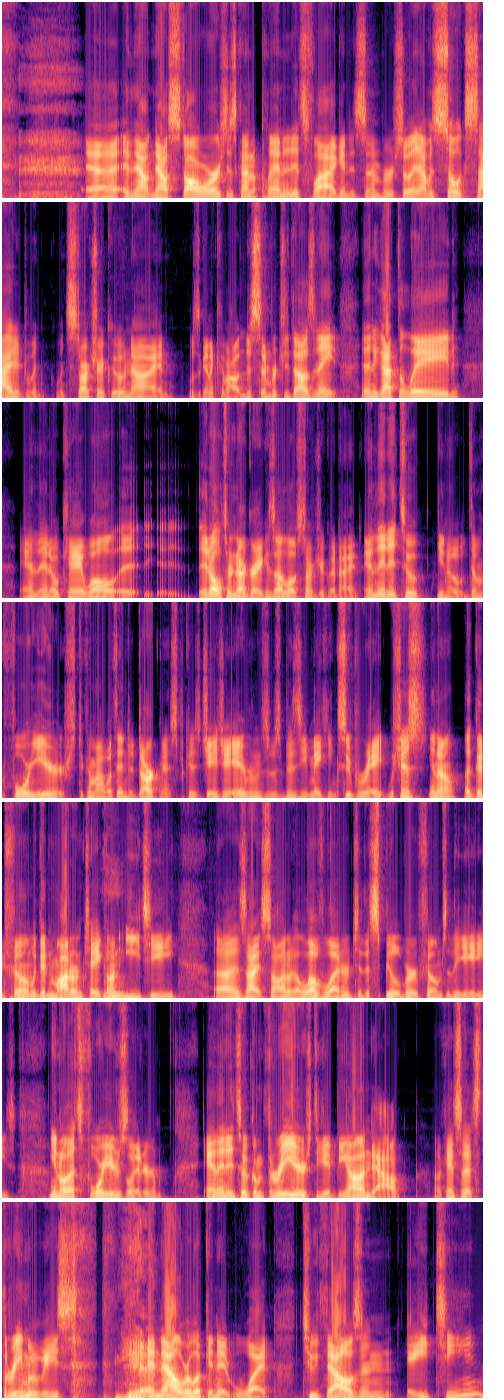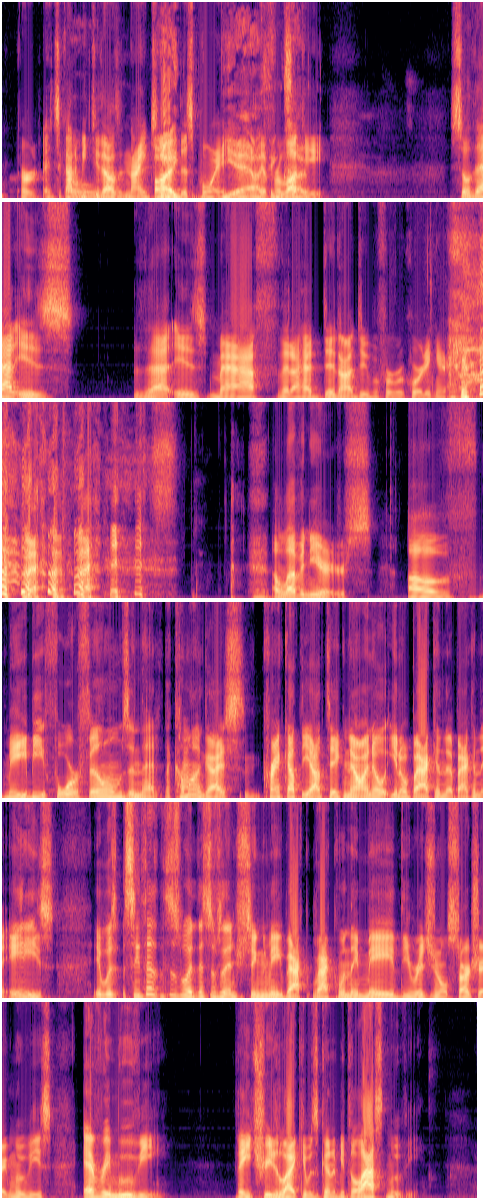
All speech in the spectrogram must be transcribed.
uh, and now, now Star Wars has kind of planted its flag in December. So I was so excited when, when Star Trek 09 was going to come out in December 2008. And then it got delayed. And then, okay, well, it, it, it all turned out great because I love Star Trek 09. And then it took, you know, them four years to come out with Into Darkness because J.J. Abrams was busy making Super 8, which is, you know, a good film, a good modern take on E.T., uh, as I saw it, a love letter to the Spielberg films of the 80s. You know, that's four years later. And then it took them three years to get Beyond out. Okay, so that's three movies. Yeah. and now we're looking at what 2018 or it's got to be Oh. 2019 I- at this point. yeah, I if think we're so. lucky. So that is that is math that I had did not do before recording here. that, that is 11 years of maybe four films and that come on guys crank out the outtake now i know you know back in the back in the 80s it was see that, this is what this is interesting to me back back when they made the original star trek movies every movie they treated like it was going to be the last movie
